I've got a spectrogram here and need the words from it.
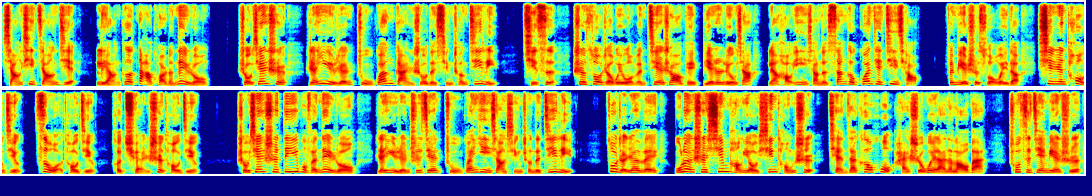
详细讲解两个大块的内容：首先是人与人主观感受的形成机理；其次是作者为我们介绍给别人留下良好印象的三个关键技巧，分别是所谓的信任透镜、自我透镜和诠释透镜。首先是第一部分内容。人与人之间主观印象形成的机理，作者认为，无论是新朋友、新同事、潜在客户，还是未来的老板，初次见面时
